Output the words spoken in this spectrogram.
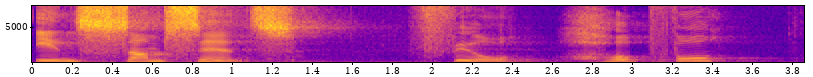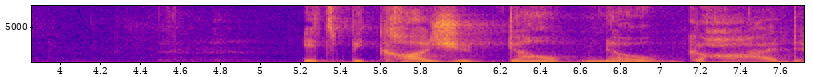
in some sense, feel hopeful, it's because you don't know God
